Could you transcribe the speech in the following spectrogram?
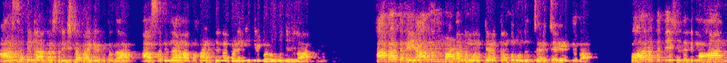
ಆ ಸಂವಿಧಾನ ಶ್ರೇಷ್ಠವಾಗಿರ್ತದ, ಆ ಸಂವಿಧಾನ ಬಹಳ ದಿನ ಬಳಕೆಗೆ ಬರುವುದಿಲ್ಲ ಅಂತ ಹೇಳ್ತಾರೆ. ಹಾಗಾದ್ರೆ ಯಾರನ್ನು ಮಾಡೋದು ಅಂತ ಹೇಳ್ತಂದು ಒಂದು ಚರ್ಚೆ ನಡೀತದ. ಭಾರತ ದೇಶದಲ್ಲಿ ಮಹಾನ್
